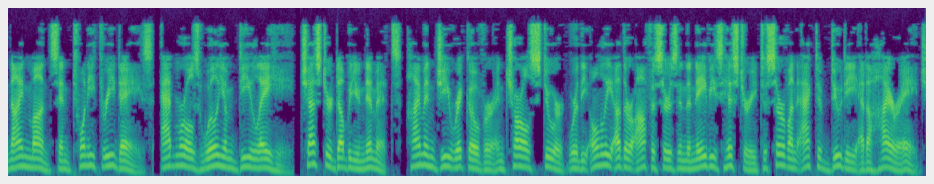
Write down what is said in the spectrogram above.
9 months and 23 days. Admirals William D. Leahy, Chester W. Nimitz, Hyman G. Rickover and Charles Stewart were the only other officers in the Navy's history to serve on active duty at a higher age.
